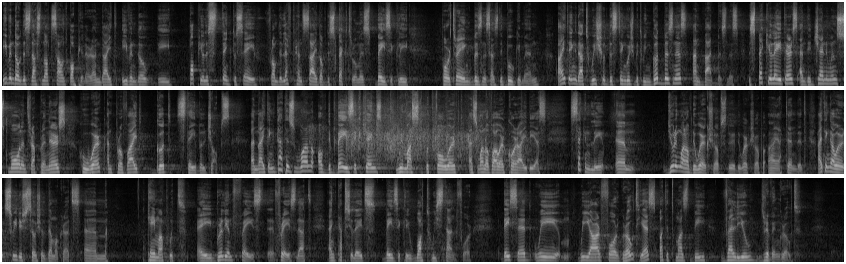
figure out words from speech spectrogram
Even though this does not sound popular, and I, even though the populist thing to say from the left-hand side of the spectrum is basically portraying business as the boogeyman, I think that we should distinguish between good business and bad business. The speculators and the genuine small entrepreneurs who work and provide good, stable jobs. And I think that is one of the basic things we must put forward as one of our core ideas. Secondly, um, during one of the workshops, the, the, workshop I attended, I think our Swedish Social Democrats um, came up with a brilliant phrase, uh, phrase that encapsulates basically what we stand for. They said, we, we are for growth, yes, but it must be value-driven growth.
